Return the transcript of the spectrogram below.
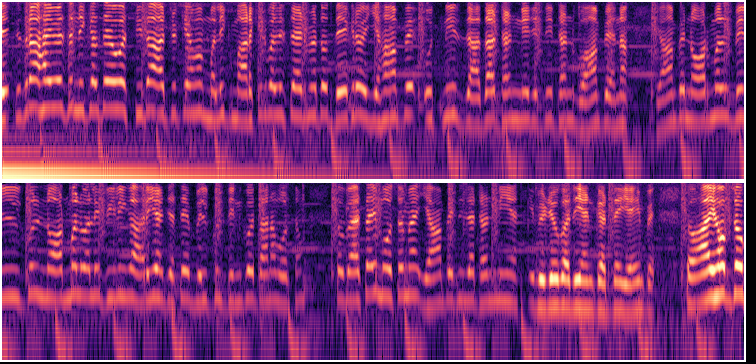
सिदरा हाईवे से निकलते हुए सीधा आ चुके हैं हम मलिक मार्केट वाली साइड में। तो देख रहे हो, यहाँ पे उतनी ज़्यादा ठंड नहीं, जितनी ठंड वहाँ पे है ना। यहाँ पे नॉर्मल बिल्कुल नॉर्मल वाली फीलिंग आ रही है, जैसे बिल्कुल दिन को था ना मौसम। तो वैसा ही मौसम है, यहाँ पे इतनी ज़्यादा ठंड नहीं है। वीडियो का दी एंड करते हैं यहीं पे। तो आई होप सो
